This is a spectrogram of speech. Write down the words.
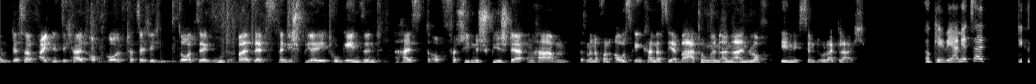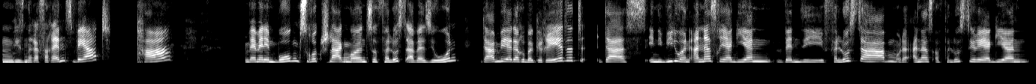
Und deshalb eignet sich halt auch Golf tatsächlich dort sehr gut, weil selbst wenn die Spieler heterogen sind, heißt auch verschiedene Spielstärken haben, dass man davon ausgehen kann, dass die Erwartungen an einem Loch ähnlich sind oder gleich. Okay, wir haben jetzt halt diesen, diesen Referenzwert Paar. Wenn wir den Bogen zurückschlagen wollen zur Verlustaversion, da haben wir ja darüber geredet, dass Individuen anders reagieren, wenn sie Verluste haben oder anders auf Verluste reagieren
